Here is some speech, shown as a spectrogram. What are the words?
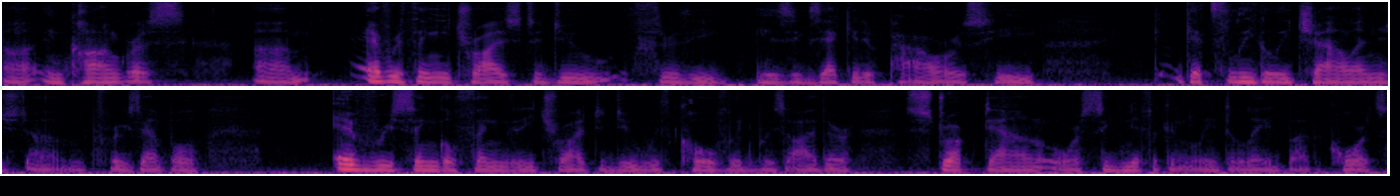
uh, in Congress. Everything he tries to do through the, his executive powers, he gets legally challenged. Um, for example, every single thing that he tried to do with COVID was either struck down or significantly delayed by the courts.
